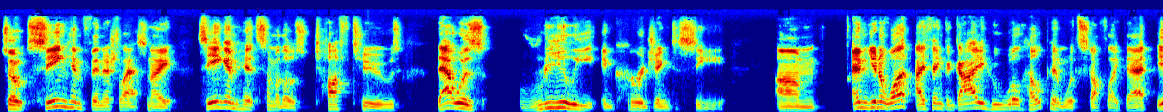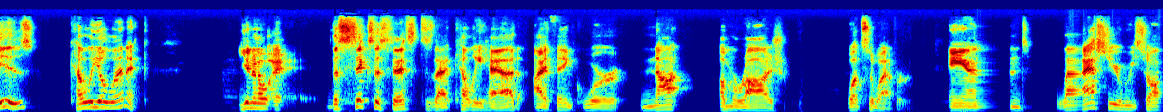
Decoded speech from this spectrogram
So seeing him finish last night, seeing him hit some of those tough twos, that was really encouraging to see. Um, and you know what? I think a guy who will help him with stuff like that is Kelly Olynyk. You know, eh, the six assists that Kelly had, I think, were not a mirage whatsoever. And last year we saw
